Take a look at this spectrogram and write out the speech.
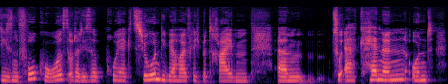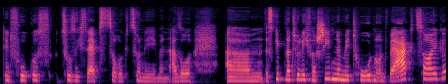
diesen Fokus oder diese Projektion, die wir häufig betreiben, ähm, zu erkennen und den Fokus zu sich selbst zurückzunehmen. Also ähm, es gibt natürlich verschiedene Methoden und Werkzeuge,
